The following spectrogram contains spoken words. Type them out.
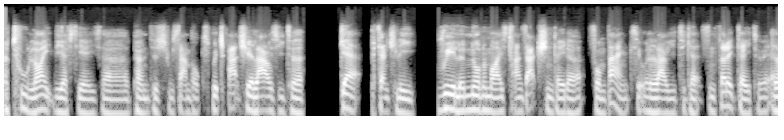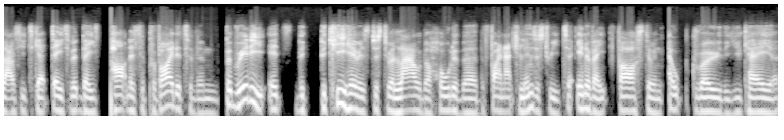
a tool like the FCA's uh, permanent digital sandbox, which actually allows you to get potentially real anonymized transaction data from banks. It will allow you to get synthetic data. It allows you to get data that they partners have provided to them. But really, it's the, the key here is just to allow the whole of the, the financial industry to innovate faster and help grow the UK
